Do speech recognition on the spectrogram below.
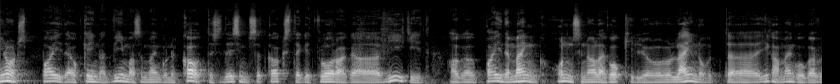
minu arust Paide, okei okay,, nad viimase mängu nüüd kaotasid, esimesed kaks tegid Floraga viigid, aga Paide mäng on siin A Le Coqil ju läinud äh, iga mänguga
